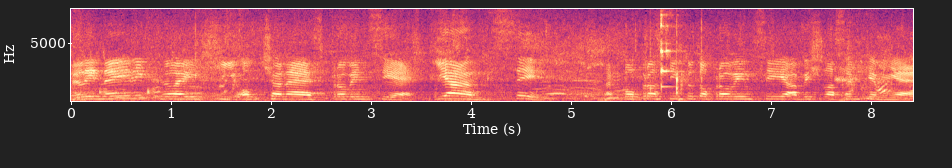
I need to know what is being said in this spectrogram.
byli nejrychlejší občané z provincie Jiangxi. Tak poprosím tuto provincii, aby šla sem ke mně.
